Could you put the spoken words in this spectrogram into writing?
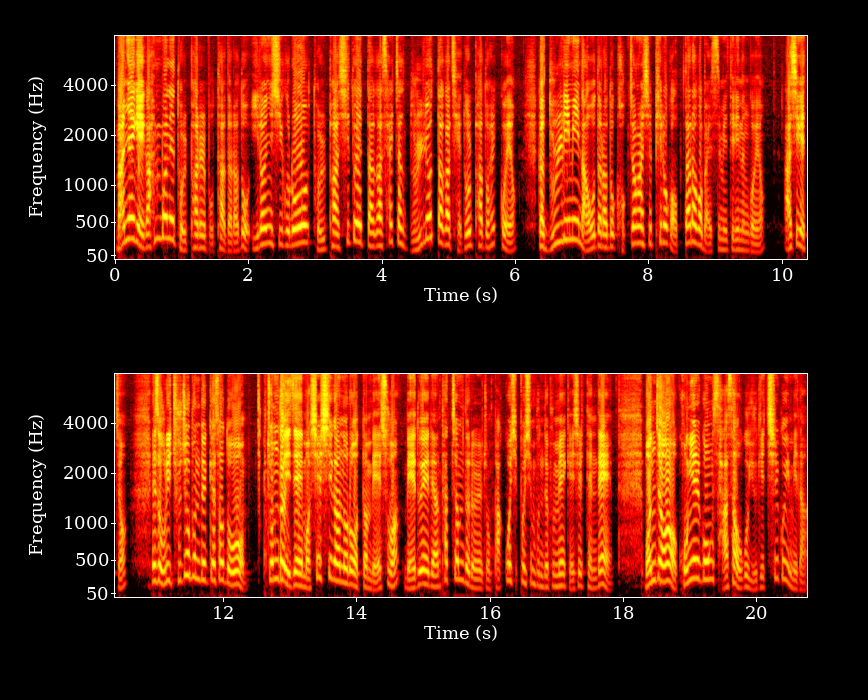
만약에 얘가 한 번에 돌파를 못 하더라도 이런 식으로 돌파 시도했다가 살짝 눌렸다가 재돌파도 할 거예요. 그러니까 눌림이 나오더라도 걱정하실 필요가 없다라고 말씀을 드리는 거예요. 아시겠죠? 그래서 우리 주주분들께서도 좀 더 이제 뭐 실시간으로 어떤 매수와 매도에 대한 타점들을 좀 받고 싶으신 분들 분명히 계실 텐데 먼저 010-4459-6279입니다.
